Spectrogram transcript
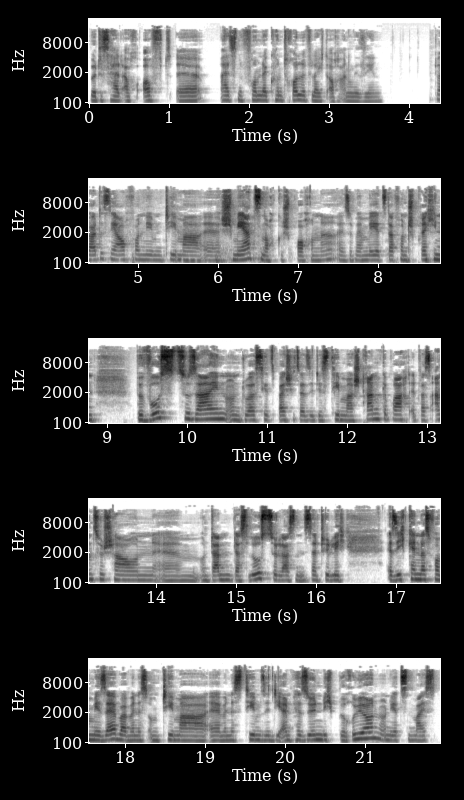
wird es halt auch oft äh, als eine Form der Kontrolle vielleicht auch angesehen. Du hattest ja auch von dem Thema äh, Schmerz noch gesprochen. Ne? Also wenn wir jetzt davon sprechen, bewusst zu sein und du hast jetzt beispielsweise das Thema Strand gebracht, etwas anzuschauen ähm, und dann das loszulassen, ist natürlich, also ich kenne das von mir selber, wenn es um Thema, äh, wenn es Themen sind, die einen persönlich berühren und jetzt meist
